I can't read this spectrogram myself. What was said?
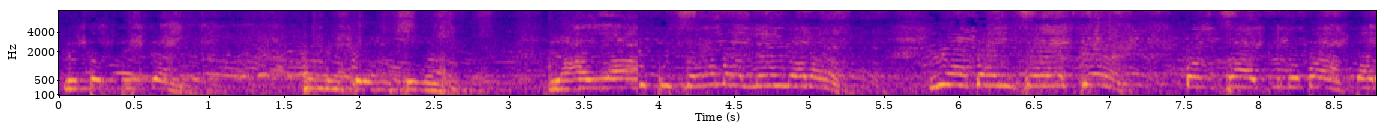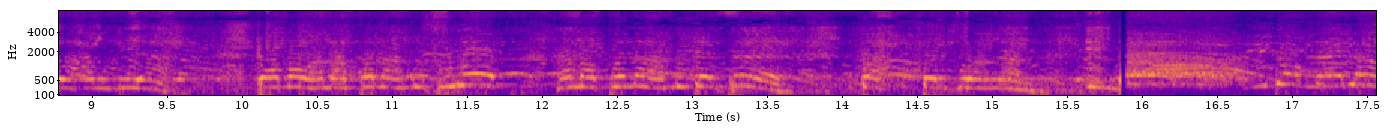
menentukan pemikiran sungai. Ya Allah, ibu selamat ya ulama. Ya bangsa Aceh, bangsa kedua para ambia. Kamu hanya pernah musulat, hanya pernah mengeser Pak perjuangan ini. Hidup Neda,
